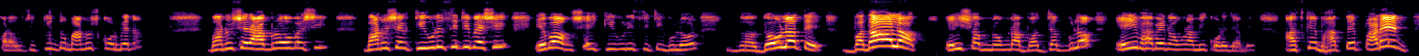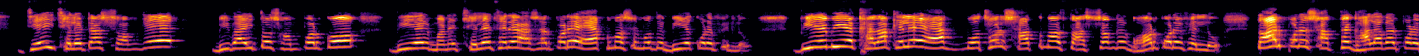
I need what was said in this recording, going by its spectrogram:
করা উচিত। কিন্তু মানুষ করবে না। মানুষের আগ্রহ বেশি, মানুষের কিউরিসিটি বেশি এবং সেই কিউরিসিটিগুলোর দৌলতে বদালত এইসব নোংরা বজ্জাতগুলো এইভাবে নোংরামি করে যাবে। আজকে ভাবতে পারেন, যেই ছেলেটার সঙ্গে বিবাহিত সম্পর্ক বিয়ে মানে ছেলে ছেড়ে আসার পরে এক মাসের মধ্যে বিয়ে করে ফেলল। বিয়ে বিয়ে খেলা খেলে এক বছর সাত মাস তার সঙ্গে ঘর করে ফেলল। তারপরে সাথে ঘা লাগার পরে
